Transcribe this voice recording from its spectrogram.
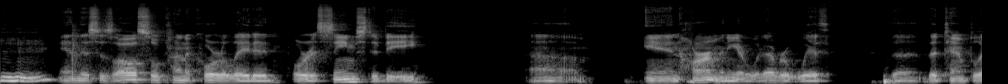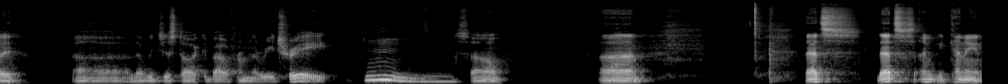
Mm-hmm. And this is also kind of correlated, or it seems to be, um, in harmony or whatever with the the template uh, that we just talked about from the retreat. Mm. So uh, that's that's I mean, kind of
